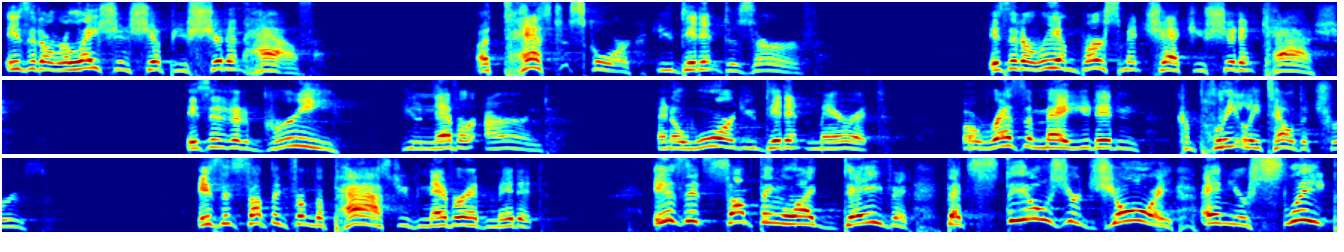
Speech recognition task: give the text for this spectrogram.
Is it a relationship you shouldn't have? A test score you didn't deserve? Is it a reimbursement check you shouldn't cash? Is it a degree you never earned? An award you didn't merit? A resume you didn't completely tell the truth? Is it something from the past you've never admitted? Is it something like David that steals your joy and your sleep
